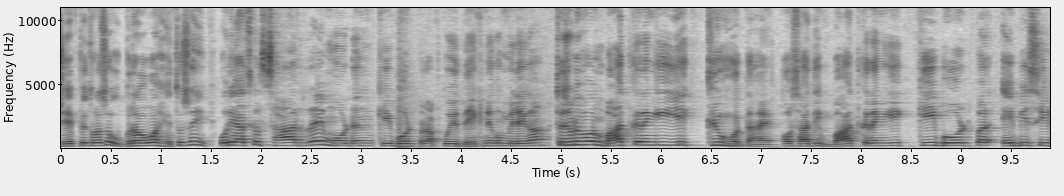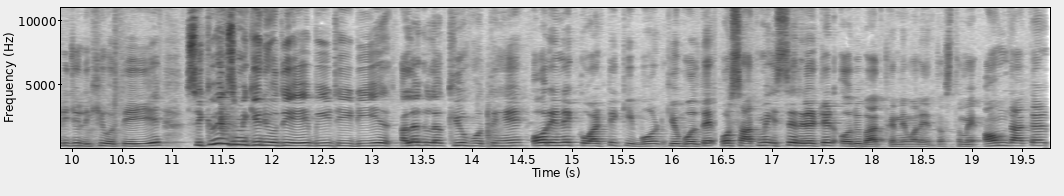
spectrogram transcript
जे पे थोड़ा सा उभरा हुआ है तो सही। और ये आजकल सारे मॉडर्न कीबोर्ड पर आपको ये देखने को मिलेगा। तो इस वीडियो में हम बात करेंगे ये क्यों होता है, और साथ ही बात करेंगे कि कीबोर्ड पर ए बी सी डी जो लिखी होती है, ये सिक्वेंस में क्यों नहीं होती? ए बी सी डी ये अलग अलग क्यों होते हैं? और इन्हें क्वार्टी कीबोर्ड क्यों बोलते हैं? और साथ में इससे रिलेटेड और भी बात करने वाले हैं दोस्तों में, ओम दाकड़,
